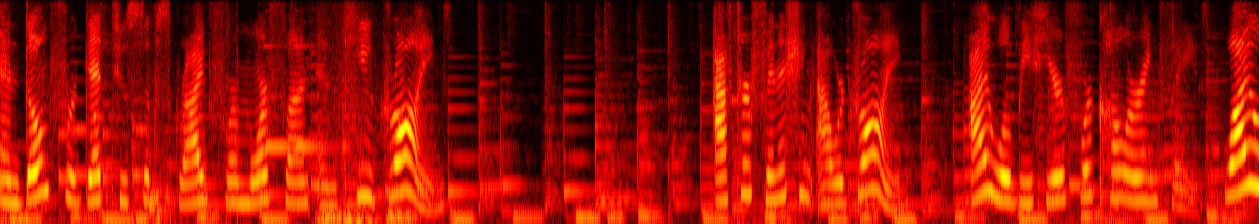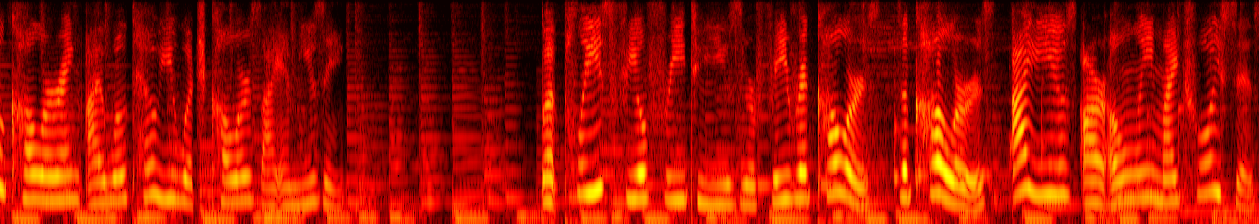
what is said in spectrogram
And don't forget to subscribe for more fun and cute drawings. After finishing our drawing, I will be here for coloring phase. While coloring, I will tell you which colors I am using. But please feel free to use your favorite colors. The colors I use are only my choices.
